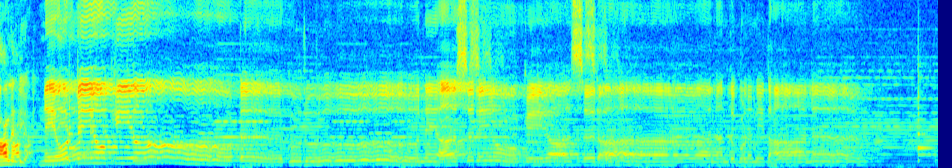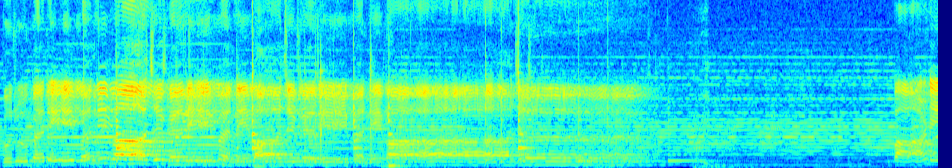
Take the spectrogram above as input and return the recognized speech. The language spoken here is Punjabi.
ਆਲ ਇੰਡੀਆ ਨਿਓਟਿਓ ਕੀਓਟ ਗੁਰੂ ਨੇ ਆਸਰਿਓ ਕੇ ਆਸਰਾ। ਆਨੰਦ ਗੁਣ ਨਿਧਾਨ ਗੁਰੂ ਗਰੀਬ ਨਿਵਾਜ ਗਰੀਬ ਨਿ பாடே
